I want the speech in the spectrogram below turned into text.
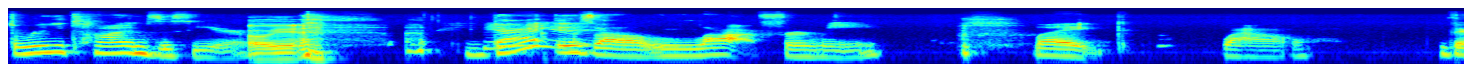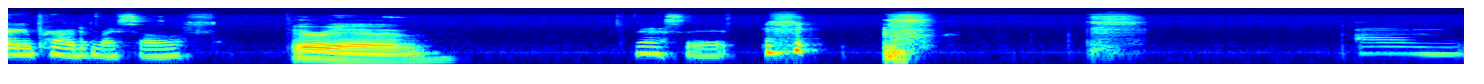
three times this year. oh yeah. that is a lot for me. Like, wow. Very proud of myself. Period. That's it. Um,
